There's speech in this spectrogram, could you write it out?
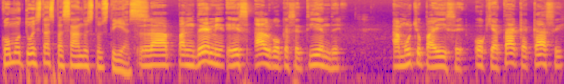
¿cómo tú estás pasando estos días? La pandemia es algo que se tiende a muchos países o que ataca casi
